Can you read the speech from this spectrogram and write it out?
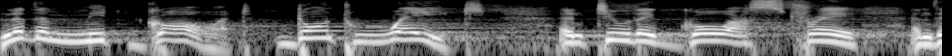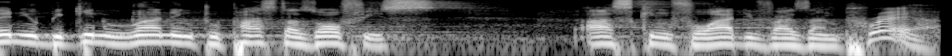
Let them meet God. Don't wait until they go astray and then you begin running to pastor's office asking for advice and prayer.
